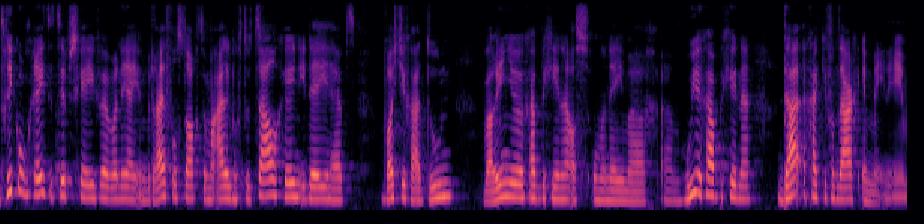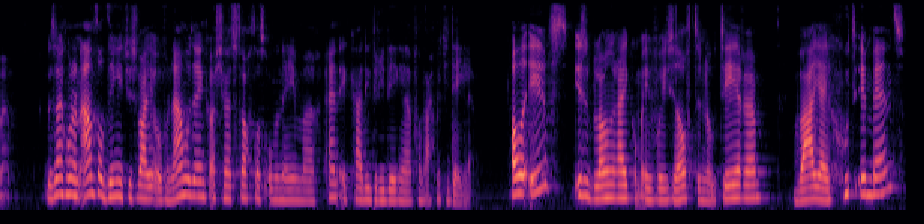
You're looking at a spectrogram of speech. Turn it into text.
drie concrete tips geven wanneer je een bedrijf wil starten, maar eigenlijk nog totaal geen idee hebt wat je gaat doen, waarin je gaat beginnen als ondernemer, ehm, hoe je gaat beginnen. Daar ga ik je vandaag in meenemen. Er zijn gewoon een aantal dingetjes waar je over na moet denken als je gaat starten als ondernemer. En ik ga die drie dingen vandaag met je delen. Allereerst is het belangrijk om even voor jezelf te noteren waar jij goed in bent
